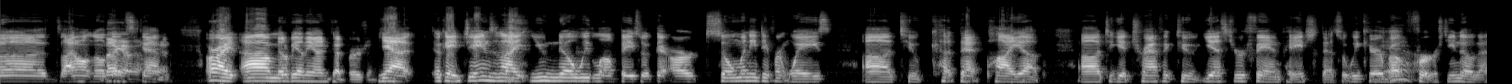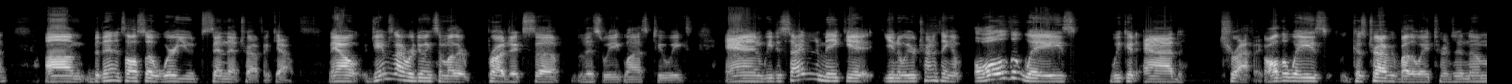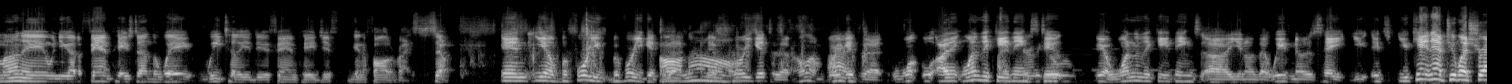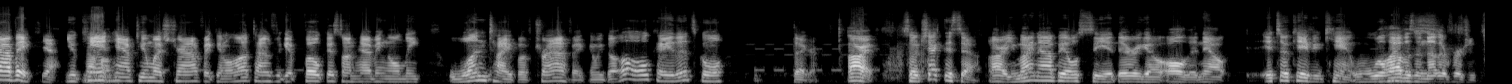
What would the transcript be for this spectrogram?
I don't know if that's canon. All right. Um, It'll be on the uncut version. yeah. Okay, James and I, you know we love Facebook. There are so many different ways uh, to cut that pie up uh, to get traffic to, yes, your fan page. That's what we care Yeah. about first. You know that. Um, but then it's also where you send that traffic out. Now, James and I were doing some other projects uh, this week, last two weeks, and we decided to make it, you know, we were trying to think of all the ways we could add traffic. All the ways, because traffic, by the way, turns into money when you got a fan page done the way we tell you to do a fan page if you're going to follow advice. So, And you know, before you before you get to Oh, that, no. yeah, before you get to that, hold on. Before All you get to that, one, I think one of the key I things too. go- Yeah, one of the key things, uh, you know, that we've noticed. Hey, you, it's you can't have too much traffic. Yeah, you can't have too much traffic, and a lot of times we get focused on having only one type of traffic, and we go, oh, okay, that's cool. Dagger. All right, so check this out. All right, you might not be able to see it. There we go, all of it. Now, it's okay if you can't. We'll have as another version.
